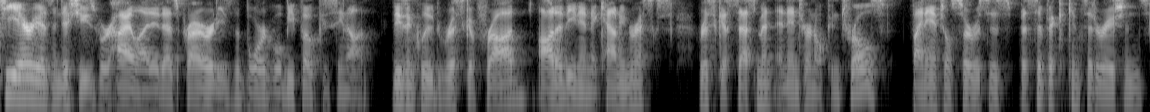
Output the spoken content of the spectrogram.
Key areas and issues were highlighted as priorities the board will be focusing on. These include risk of fraud, auditing and accounting risks, risk assessment and internal controls, financial services specific considerations,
